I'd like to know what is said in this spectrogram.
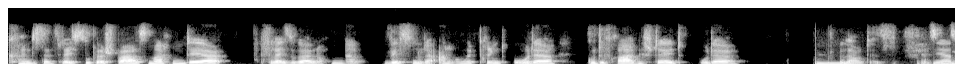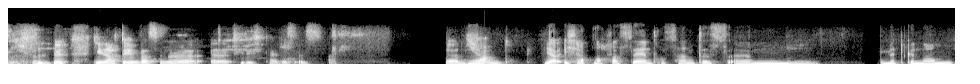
könnte es dann vielleicht super Spaß machen, der vielleicht sogar noch mehr Wissen oder Ahnung mitbringt oder gute Fragen stellt oder mhm. laut ist. Ja, das stimmt. Je nachdem, was für eine äh, Tätigkeit es ist. Ja, das ja. stimmt. Ja, ich habe noch was sehr Interessantes ähm, mhm. mitgenommen.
